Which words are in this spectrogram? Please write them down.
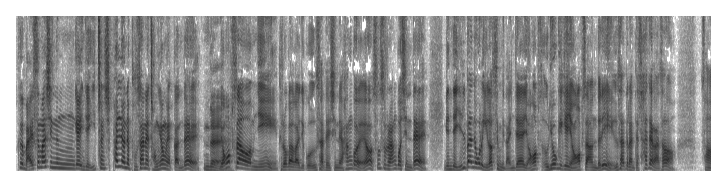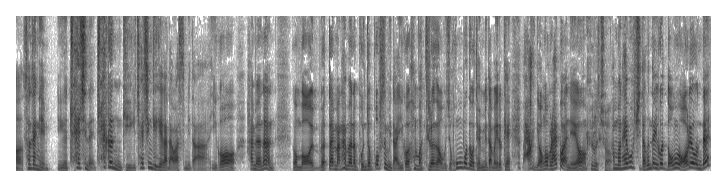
그 말씀하시는 게 이제 2018년에 부산의 정형외과인데 네. 영업사원이 들어가가지고 의사 대신에 한 거예요. 수술을 한 것인데 이제 일반적으로 이렇습니다. 이제 영업 의료기기 영업사원들이 의사들한테 찾아가서 서, 선생님, 이게 최신의, 최근 기기, 최신 기계가 나왔습니다. 이거 하면은, 뭐, 몇 달만 하면은 본전 뽑습니다. 이거 한번 들여놔보죠. 홍보도 됩니다. 막 이렇게 막 영업을 할 거 아니에요. 그렇죠. 한번 해봅시다. 근데 이거 너무 어려운데?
